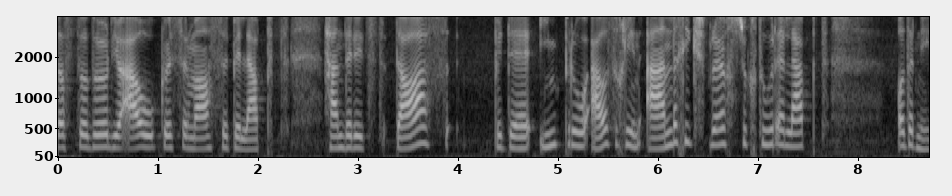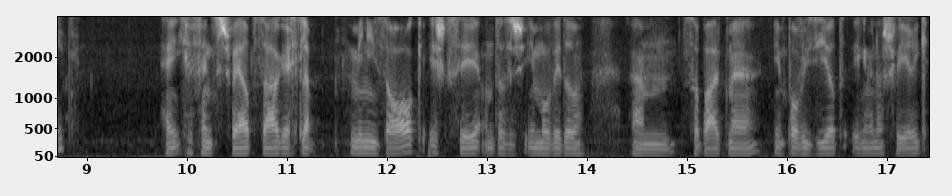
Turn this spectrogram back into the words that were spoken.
das dadurch ja auch gewissermaßen belebt. Haben ihr jetzt das bei der Impro auch so ein eine ähnliche Gesprächsstruktur erlebt oder nicht? Hey, ich finde es schwer zu sagen. Ich glaube, meine Sorge ist gesehen und das ist immer wieder, ähm, sobald man improvisiert, irgendwie noch schwierig,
